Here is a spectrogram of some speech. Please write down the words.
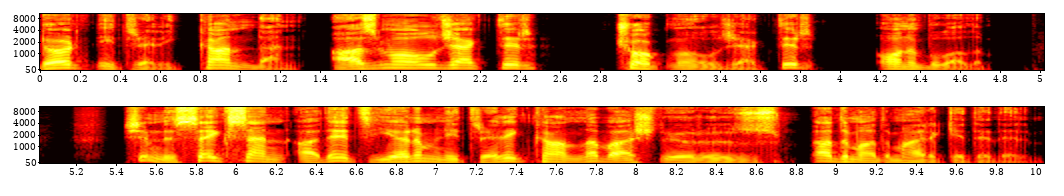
4 litrelik kandan az mı olacaktır, çok mu olacaktır, onu bulalım. Şimdi 80 adet yarım litrelik kanla başlıyoruz. Adım adım hareket edelim.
